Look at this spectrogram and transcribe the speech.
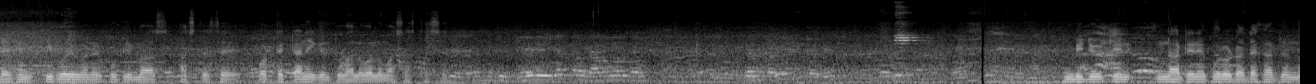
দেখেন কি পরিমাণের পুঁটি মাছ আসতেছে। প্রত্যেক প্রত্যেকটানেই কিন্তু ভালো ভালো মাছ আসতেছে। ভিডিওটি না টেনে পুরোটা দেখার জন্য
